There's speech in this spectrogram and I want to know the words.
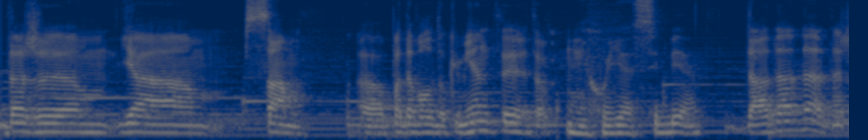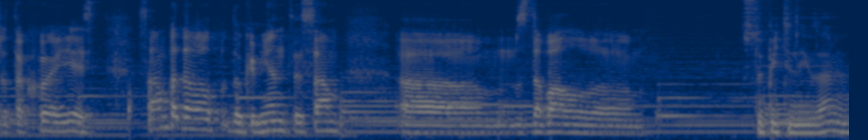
Даже я сам э, подавал документы, это Нихуя себе. Да, да, да, даже такое есть. Сам подавал документы, сам эм, сдавал. э, Вступительные экзамены?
